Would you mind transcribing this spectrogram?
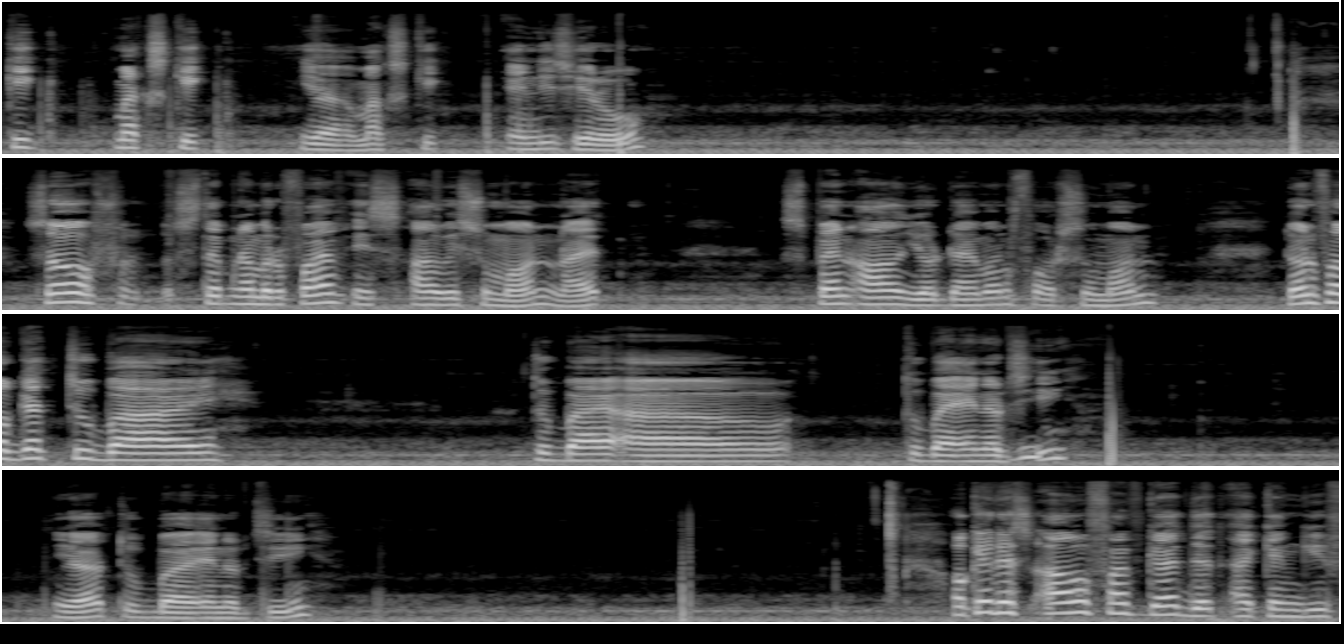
kick max kick. Yeah max kick. In this hero. So step number five is always summon right? Spend all your diamond for summon. Don't forget to buy to buy uh to buy energy. Yeah to buy energy. Okay that's all five guides that i can give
